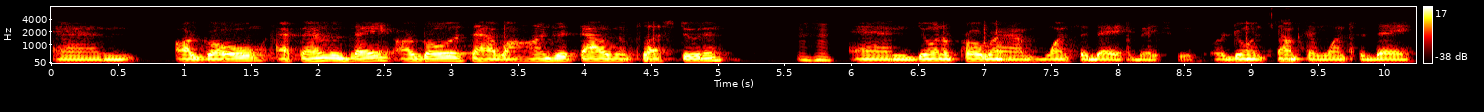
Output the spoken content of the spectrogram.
And our goal, at the end of the day, our goal is to have 100,000 plus students mm-hmm. and doing a program once a day, basically, or doing something okay. once a day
